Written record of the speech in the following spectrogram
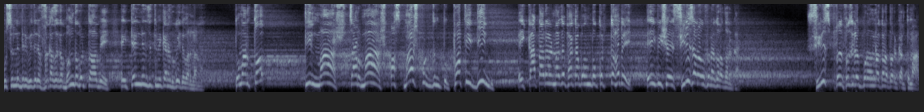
মুসল্লিদের ভিতরে ফাঁকা জায়গা বন্ধ করতে হবে, এই টেন্ডেন্সি তুমি কেন ঢুকাইতে পারলা না? তোমার তো তিন মাস, চার মাস, পাঁচ মাস পর্যন্ত প্রতিদিন এই কাতারের মাঝে ফাঁকা বন্ধ করতে হবে, এই বিষয়ে সিরিজ আলোচনা করা দরকার। সিরিজ ফজিলত বর্ণনা করা দরকার তোমার।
